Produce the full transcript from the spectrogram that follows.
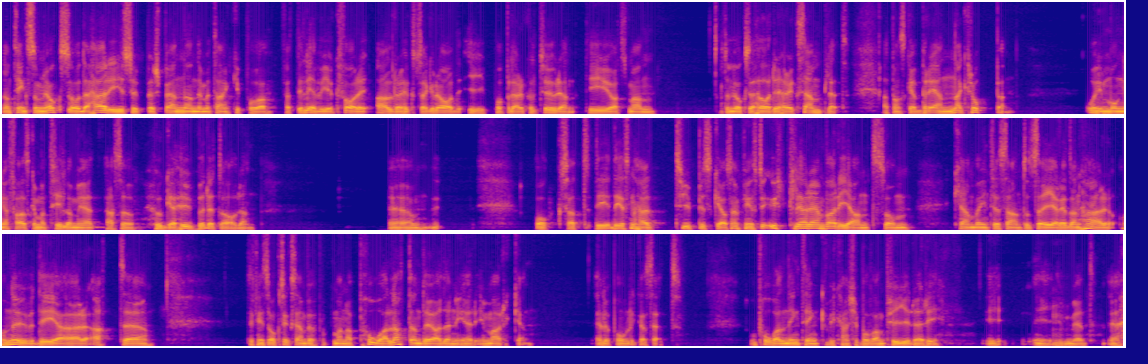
någonting som jag också, och det här är ju superspännande med tanke på, för att det lever ju kvar i allra högsta grad i populärkulturen, det är ju att man, som vi också hörde i det här exemplet, att man ska bränna kroppen. Och i många fall ska man till och med alltså, hugga huvudet av den. Um, och så det, det är sådana här typiska, och sen finns det ytterligare en variant som kan vara intressant att säga redan här och nu. Det är att eh, det finns också exempel på att man har pålat den döde ner i marken. Eller på olika sätt. Och pålning tänker vi kanske på vampyrer i, i, i mm. med, eh,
